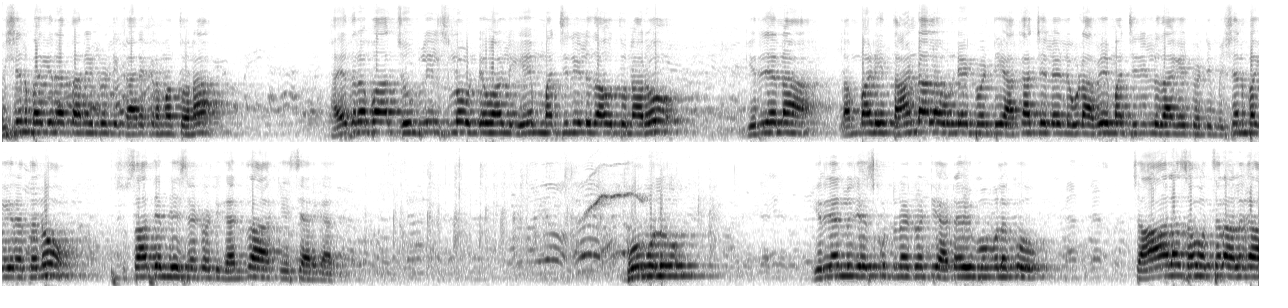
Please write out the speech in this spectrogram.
మిషన్ భగీరథ అనేటువంటి కార్యక్రమంతోన హైదరాబాద్ జూబ్లీస్లో ఉండేవాళ్ళు ఏం మంచినీళ్ళు తాగుతున్నారో గిరిజన లంబాడి తాండాలో ఉండేటువంటి అక్కా చెల్లెళ్ళు కూడా అవే మంచినీళ్ళు తాగేటువంటి మిషన్ భగీరథను సుసాధ్యం చేసినటువంటి ఘనత కేసీఆర్ గారు. భూములు గిరిజనులు చేసుకుంటున్నటువంటి అటవీ భూములకు చాలా సంవత్సరాలుగా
